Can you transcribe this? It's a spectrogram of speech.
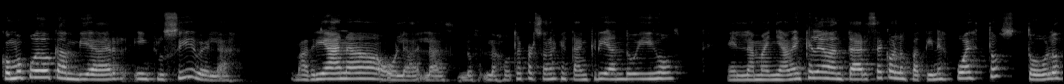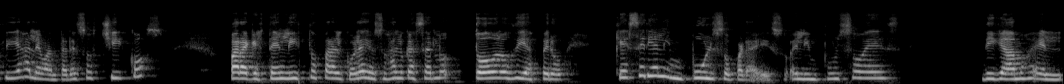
¿Cómo puedo cambiar inclusive la Adriana o las, otras personas que están criando hijos? En la mañana hay que levantarse con los patines puestos todos los días a levantar esos chicos para que estén listos para el colegio. Eso es algo que hacerlo todos los días, pero ¿qué sería el impulso para eso? El impulso es, digamos, el,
